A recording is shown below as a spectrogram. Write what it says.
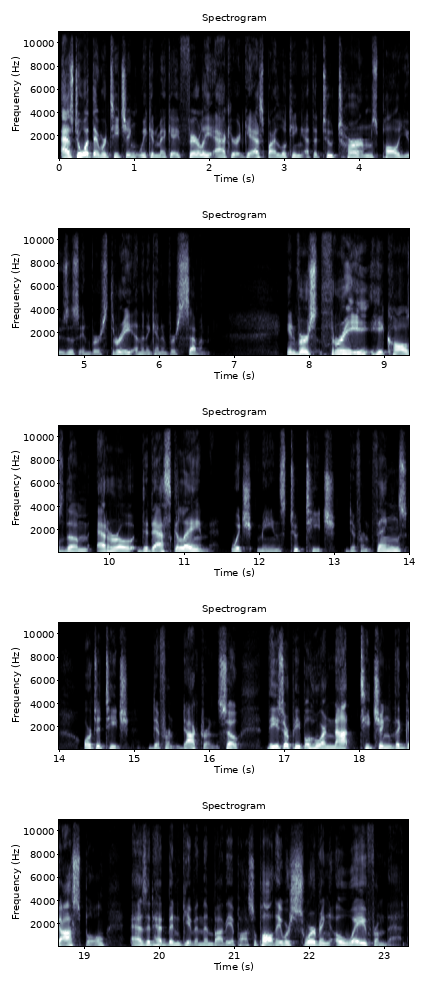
As to what they were teaching, we can make a fairly accurate guess by looking at the two terms Paul uses in verse 3 and then again in verse 7. In verse 3, he calls them heterodidaskalein, which means to teach different things or to teach different doctrines. So these are people who are not teaching the gospel as it had been given them by the Apostle Paul. They were swerving away from that.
